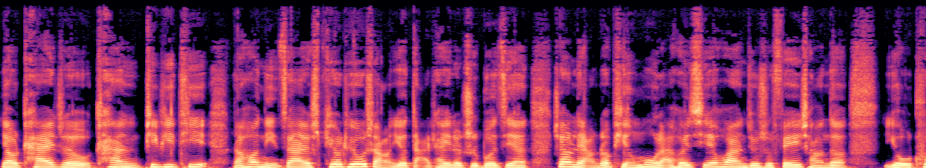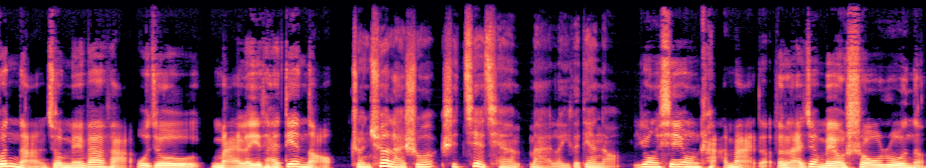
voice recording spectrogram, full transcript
要开着看 PPT，然后你在 QQ 上又打开一个直播间，这样两个屏幕来回切换，就是非常的有困难，就没办法。我就买了一台电脑，准确来说是借钱买了一个电脑，用信用卡买的，本来就没有收入呢，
